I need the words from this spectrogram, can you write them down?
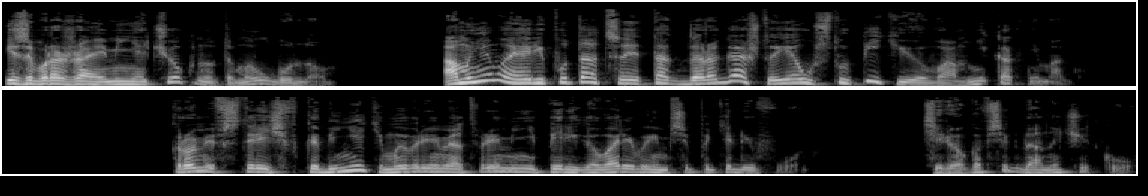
изображая меня чокнутым и лгуном. А мне моя репутация так дорога, что я уступить ее вам никак не могу. Кроме встреч в кабинете, мы время от времени переговариваемся по телефону. Серега всегда на чеку.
